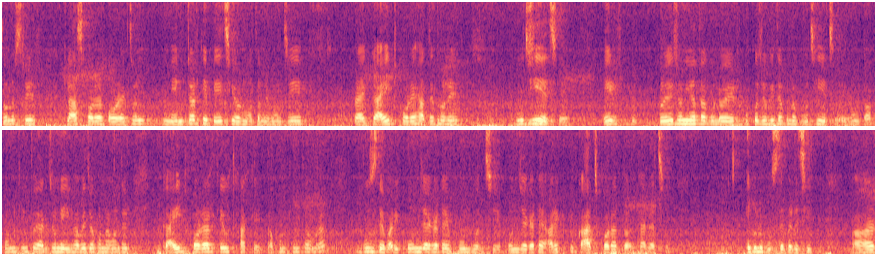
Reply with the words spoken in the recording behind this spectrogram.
তনুশ্রীর ক্লাস করার পর একজন মেন্টরকে পেয়েছি ওর মতন এবং যে প্রায় গাইড করে হাতে ধরে বুঝিয়েছে। এর প্রয়োজনীয়তাগুলো, এর উপযোগিতাগুলো বুঝিয়েছে এবং তখন কিন্তু একজন এইভাবে যখন আমাদের গাইড করার কেউ থাকে, তখন কিন্তু আমরা বুঝতে পারি কোন জায়গাটায় ভুল হচ্ছে, কোন জায়গাটায় আরেকটু কাজ করার দরকার আছে। এগুলো বুঝতে পেরেছি। আর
